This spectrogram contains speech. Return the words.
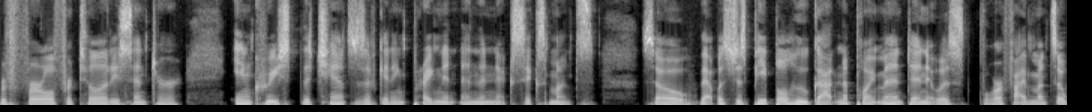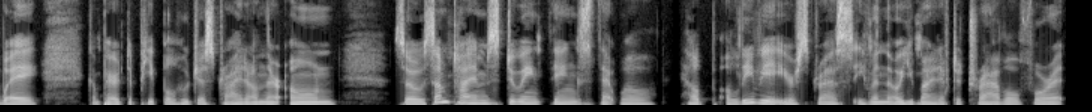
referral fertility center increased the chances of getting pregnant in the next six months. So that was just people who got an appointment and it was four or five months away compared to people who just tried on their own. So sometimes doing things that will help alleviate your stress, even though you might have to travel for it,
